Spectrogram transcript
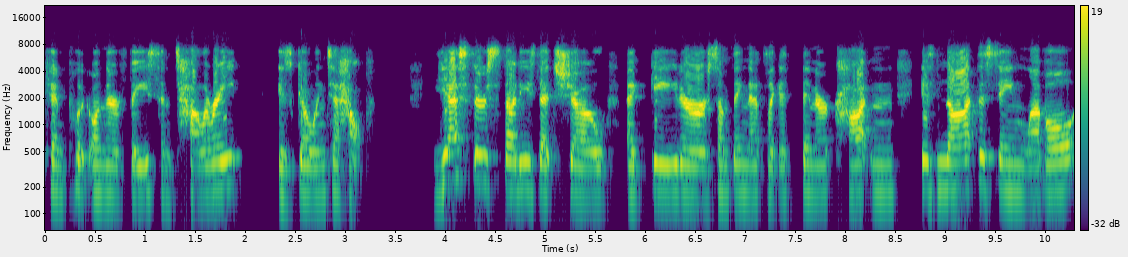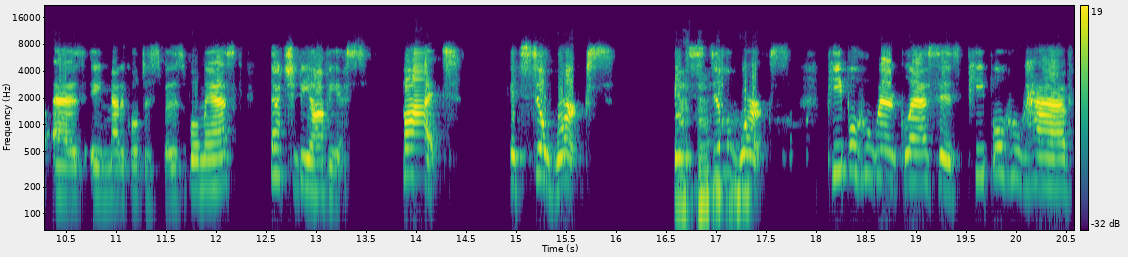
can put on their face and tolerate is going to help yes, there's studies that show a gaiter or something that's like a thinner cotton is not the same level as a medical disposable mask. That should be obvious. but it still works. It mm-hmm. still works. People who wear glasses, people who have,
